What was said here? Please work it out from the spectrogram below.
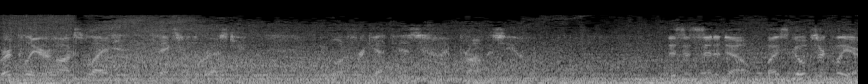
We're clear, Hawks Flight. Thanks for the rescue. We won't forget this, I promise you. This is Citadel. My scopes are clear.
